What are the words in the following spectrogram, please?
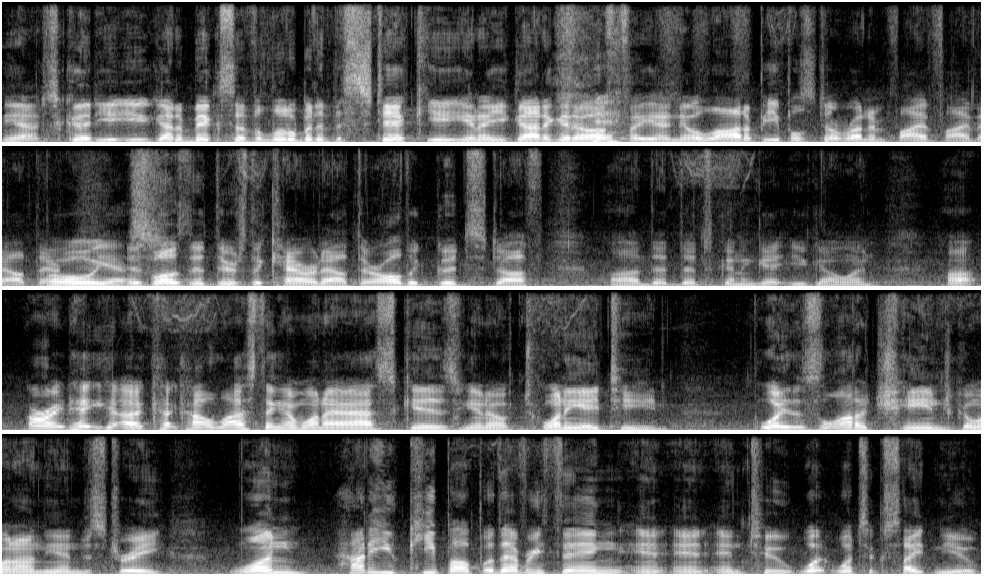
Yeah, it's good. You, you got a mix of a little bit of the stick. You, you know, you got to get off. I know a lot of people still running 5.5 out there. Oh, yes. As well as the, there's the carrot out there, all the good stuff uh, that, that's going to get you going. Uh, all right, hey, uh, Kyle, last thing I want to ask is, you know, 2018. Boy, there's a lot of change going on in the industry. One, how do you keep up with everything? And, and, and two, what, what's exciting you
